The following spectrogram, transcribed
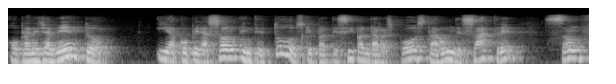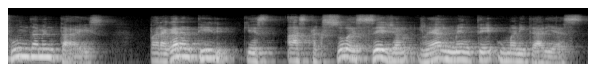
O planejamento e a cooperação entre todos que participam da resposta a um desastre são fundamentais para garantir que as ações sejam realmente humanitárias.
